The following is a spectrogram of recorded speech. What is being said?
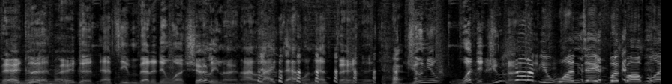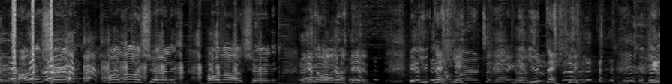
Very good, very good. That's even better than what Shirley learned. I like that one. That's very good. Junior, what did you learn? Shut up, you one day football player. Hold on, Shirley. Hold on, Shirley. Hold on, Shirley. You're gonna learn this. If you think you, if you think you, if you,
